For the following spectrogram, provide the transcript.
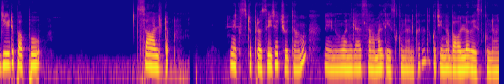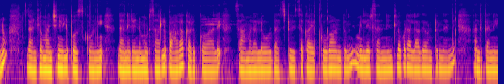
జీడిపప్పు సాల్ట్. నెక్స్ట్ ప్రొసీజర్ చూద్దాము. నేను వన్ గ్లాస్ సామలు తీసుకున్నాను కదా అది ఒక చిన్న బౌల్లో వేసుకున్నాను. దాంట్లో మంచినీళ్ళు పోసుకొని దాన్ని రెండు మూడు సార్లు బాగా కడుక్కోవాలి. సామలలో డస్ట్ ఇసుక ఎక్కువగా ఉంటుంది. మిల్లెట్స్ అన్నింటిలో కూడా అలాగే ఉంటుందండి. అందుకని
